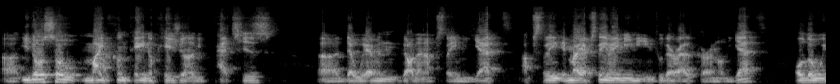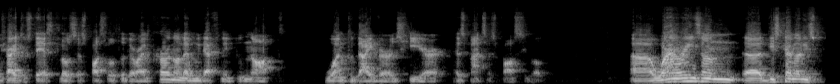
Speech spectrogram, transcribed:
Uh, it also might contain occasionally patches uh, that we haven't gotten upstream yet. Upstream, in my upstream, I mean into the RHEL kernel yet, although we try to stay as close as possible to the RHEL kernel, and we definitely do not want to diverge here as much as possible. Uh, one reason uh, this kernel is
